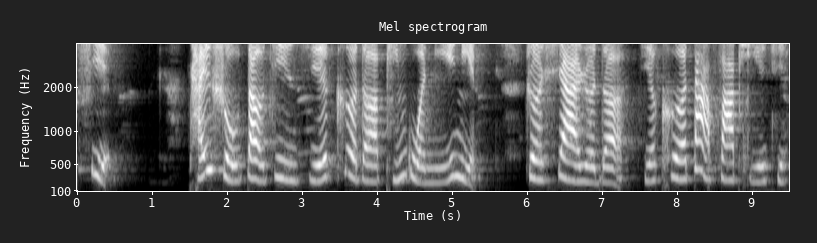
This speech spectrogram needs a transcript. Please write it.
气，抬手倒进杰克的苹果泥里，这下惹得杰克大发脾气，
